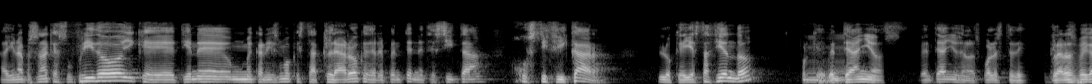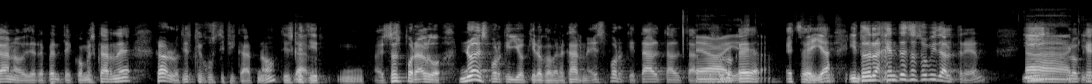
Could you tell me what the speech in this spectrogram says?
hay una persona que ha sufrido y que tiene un mecanismo que está claro que de repente necesita justificar lo que ella está haciendo, porque 20 años 20 años en los cuales te declaras vegano y de repente comes carne, claro, lo tienes que justificar, ¿no? Tienes que decir, mm, esto es por algo, no es porque yo quiero comer carne, es porque tal, tal, tal. Eso es lo que ha hecho ella. Y entonces la gente se ha subido al tren. Y, ah, lo que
